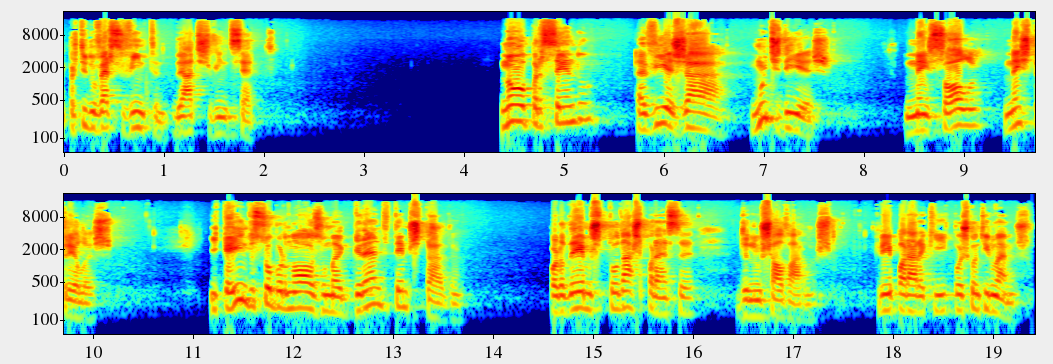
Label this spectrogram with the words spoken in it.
a partir do verso 20 de Atos 27. Não aparecendo, havia já muitos dias, nem solo, nem estrelas. E caindo sobre nós uma grande tempestade, perdemos toda a esperança de nos salvarmos. Queria parar aqui, depois continuamos.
